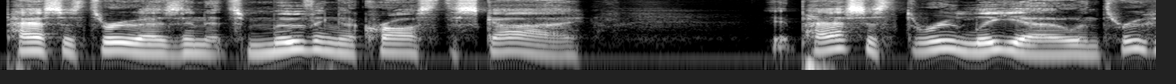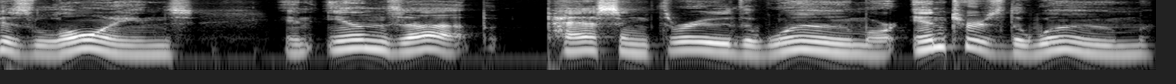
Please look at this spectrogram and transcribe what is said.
passes through as in it's moving across the sky. It passes through Leo and through his loins and ends up passing through the womb or enters the womb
